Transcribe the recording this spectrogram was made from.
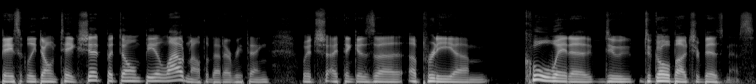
basically don't take shit, but don't be a loudmouth about everything, which I think is a, a pretty um, cool way to do to go about your business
